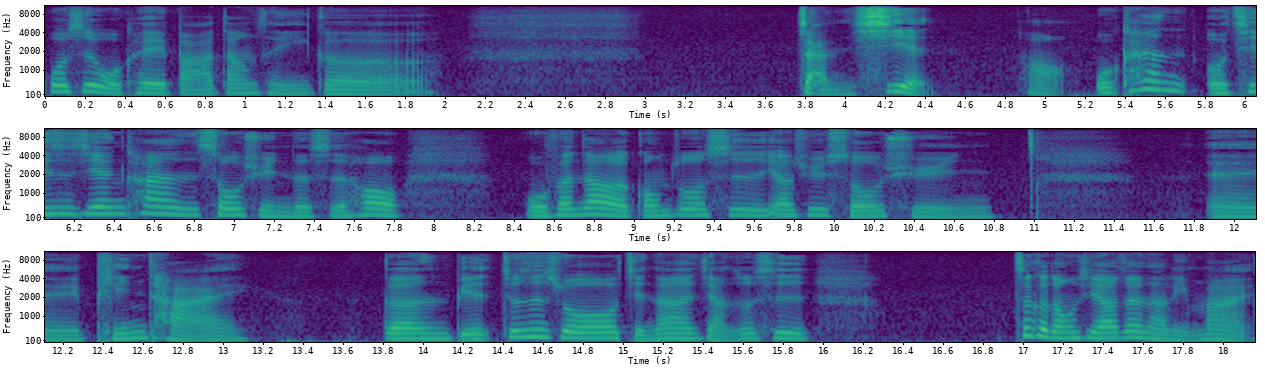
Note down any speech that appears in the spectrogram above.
或是我可以把它当成一个展现？好，我看我其实今天看搜寻的时候，我分到的工作是要去搜寻，诶，平台跟别，就是说简单来讲，就是这个东西要在哪里卖。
